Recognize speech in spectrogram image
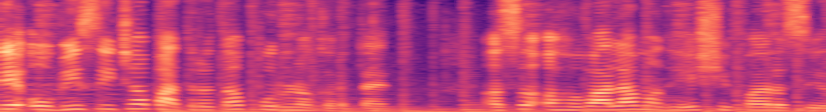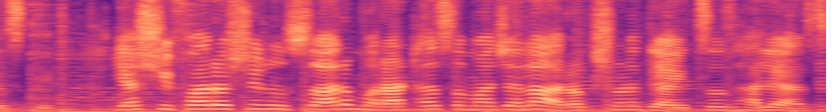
ते ओबीसीच्या पात्रता पूर्ण करतायत. असं अहवालामध्ये शिफारसी असतील या शिफारशीनुसार मराठा समाजाला आरक्षण द्यायचं झाल्यास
